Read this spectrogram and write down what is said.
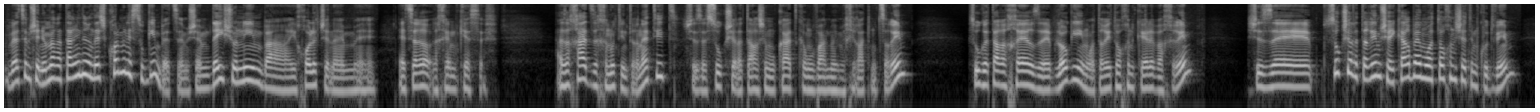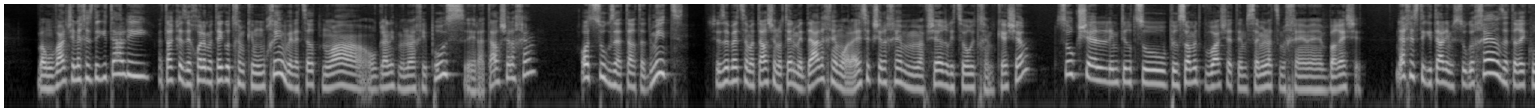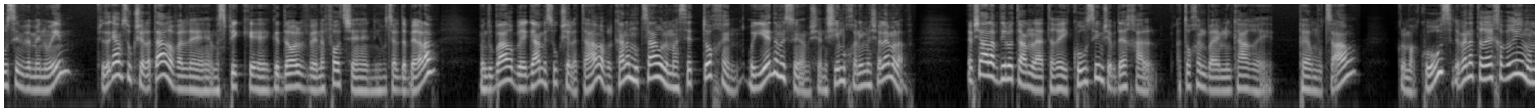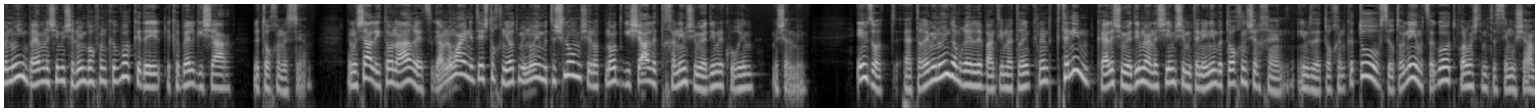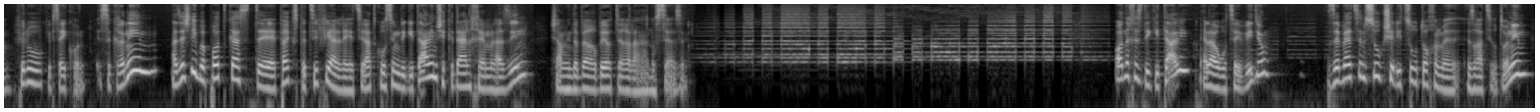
בעצם כשאני אומר אתר אינטרנט יש כל מיני סוגים בעצם שהם די שונים ביכולת שלהם uh, לייצר לכם כסף. אז אחת זה חנות אינטרנטית, שזה סוג של אתר שמוקד כמובן במכירת מוצרים. סוג אתר אחר זה בלוגים או אתרי תוכן כאלה ואחרים, שזה סוג של אתרים שהעיקר בהם הוא התוכן שאתם כותבים. במובן של נכס דיגיטלי, אתר כזה יכול למתג אתכם כמומחים ולייצר תנועה אורגנית מנועי חיפוש אה, לאתר שלכם. עוד סוג זה אתר תדמית, שזה בעצם אתר שנותן מידע עליכם או על העסק שלכם ומאפשר ליצור איתכם קשר. סוג של, אם תרצו, פרסומת גבוהה שאתם שמים לעצמכם אה, ברשת. נכס דיגיטלי מסוג אחר זה אתרי קורסים ומנויים, שזה גם סוג של אתר, אבל uh, מספיק גדול ונפוץ שאני רוצה לדבר עליו. מדובר גם בסוג של אתר, אבל כאן המוצר הוא למעשה תוכן או ידע מסוים שאנשים מוכנים לשלם עליו. אפשר להבדיל אותם לאתרי קורסים, שבדרך כלל התוכן בהם נמכר uh, פר מוצר, כלומר קורס, לבין אתרי חברים או מנויים בהם אנשים משלמים באופן קבוע כדי לקבל גישה לתוכן מסוים. למשל, לעיתון הארץ, גם לוויינט יש תוכניות מנויים בתשלום שנותנות גישה לתכנים שמיועדים לקוראים משלמים. עם זאת, אתרי מינויים גם רלוונטיים לאתרים קטנים, כאלה שמיועדים לאנשים שמתעניינים בתוכן שלכם, אם זה תוכן כתוב, סרטונים, הצגות, כל מה שאתם תשימו שם, אפילו כבשי קול. סקרנים, אז יש לי בפודקאסט אה, פרק ספציפי על יצירת קורסים דיגיטליים שכדאי לכם להאזין. שם נדבר הרבה יותר על הנושא הזה. עוד נכס דיגיטלי, אלה ערוצי וידאו. זה בעצם סוג של ייצור תוכן בעזרת סרטונים.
